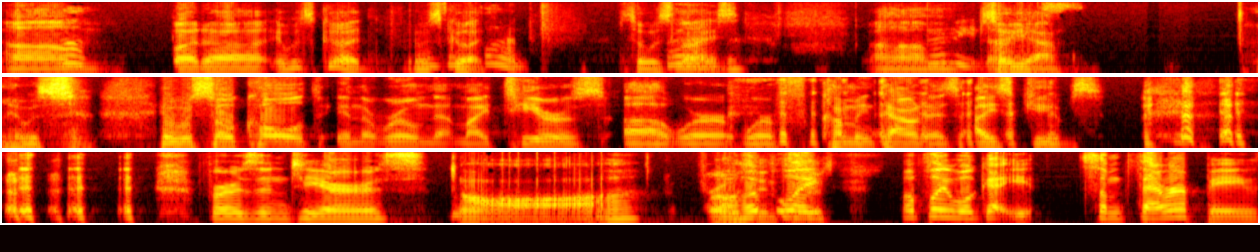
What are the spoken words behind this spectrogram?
um, but uh, it was good. It was good. Fun. So it was Good. nice. Um, Very so yeah, nice. It was it was so cold in the room that my tears uh, were were coming down as ice cubes. Frozen tears. Aw. Frozen hopefully- tears. Hopefully we'll get you some therapy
